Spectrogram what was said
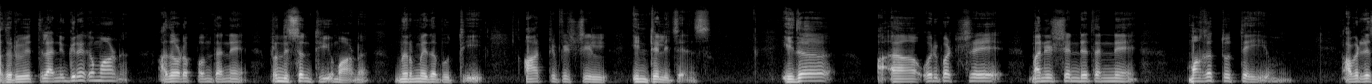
അതൊരു വിധത്തിൽ അനുഗ്രഹമാണ്. അതോടൊപ്പം തന്നെ പ്രതിസന്ധിയുമാണ് നിർമ്മിത ബുദ്ധി ആർട്ടിഫിഷ്യൽ ഇന്റലിജൻസ് ഇത് ഒരു ഒരുപക്ഷെ മനുഷ്യന്റെ തന്നെ മഹത്വത്തെയും അവരുടെ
